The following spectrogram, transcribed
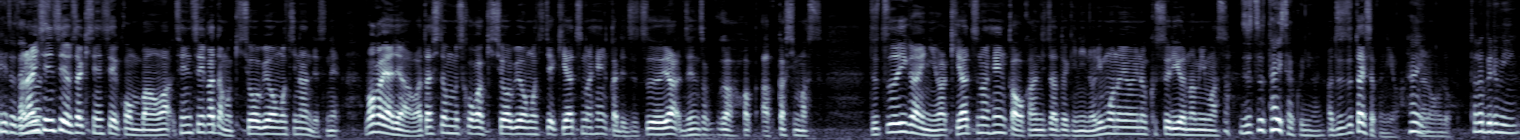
りがとうございます新井先生、宇崎先生、こんばんは。先生方も気象病持ちなんですね。我が家では私と息子が気象病持ちで気圧の変化で頭痛や喘息が悪化します。頭痛以外には気圧の変化を感じた時に乗り物用の薬を飲みます。頭痛対策には？あ、頭痛対策には。はい。なるほど。トラベルミン、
